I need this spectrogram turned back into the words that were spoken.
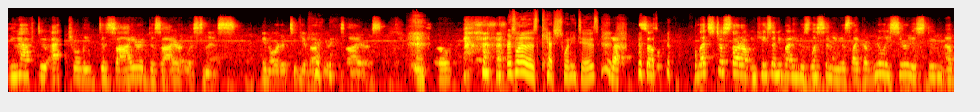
you have to actually desire desirelessness in order to give up your desires. And so, There's one of those catch 22s. yeah. So let's just start off in case anybody who's listening is like a really serious student of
